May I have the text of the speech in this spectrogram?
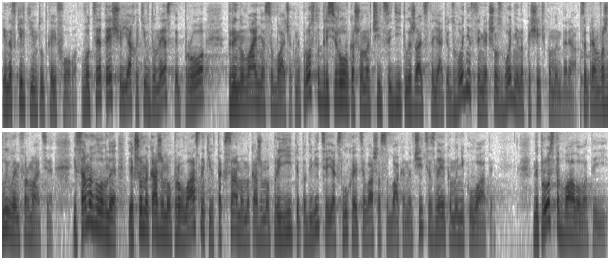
і наскільки їм тут кайфово. Оце те, що я хотів донести про. Тренування собачок, не просто дресіровка, що навчить сидіти, лежать, стоять. От згодні з цим, якщо згодні, напишіть в коментарях. Це прям важлива інформація. І саме головне, якщо ми кажемо про власників, так само ми кажемо: приїдьте, подивіться, як слухається ваша собака, навчіться з нею комунікувати. Не просто балувати її,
